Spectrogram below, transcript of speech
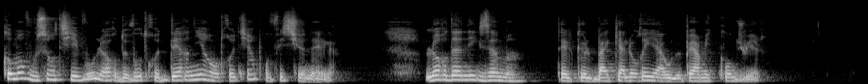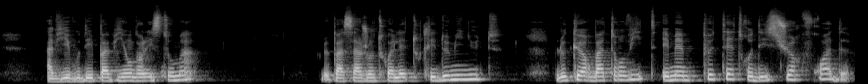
Comment vous sentiez-vous lors de votre dernier entretien professionnel? Lors d'un examen, tel que le baccalauréat ou le permis de conduire? Aviez-vous des papillons dans l'estomac? Le passage aux toilettes toutes les deux minutes? Le cœur battant vite et même peut-être des sueurs froides?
